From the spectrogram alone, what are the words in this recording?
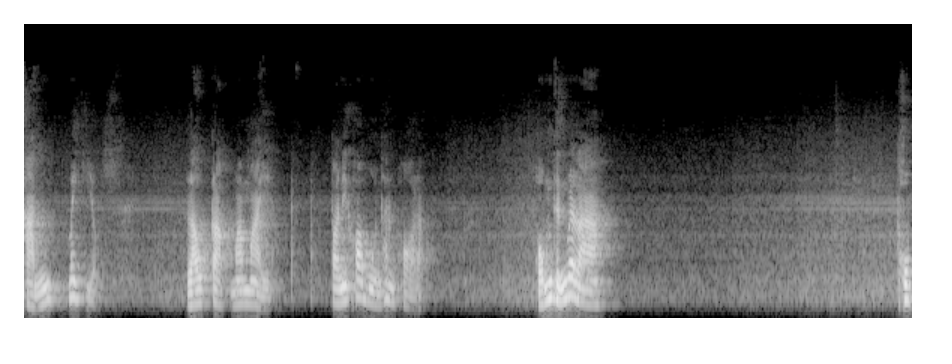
ขันไม่เกี่ยว เรากลับมาใหม่ ตอนนี้ข้อมูลท่านพอละผมถึงเวลา ทุบ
